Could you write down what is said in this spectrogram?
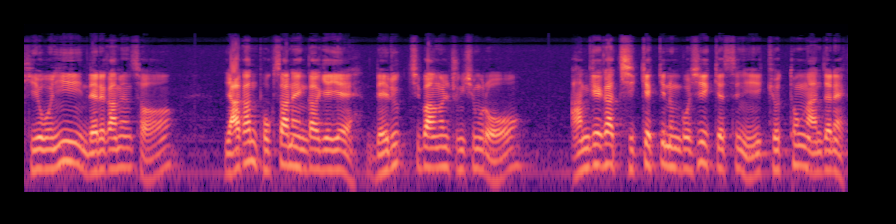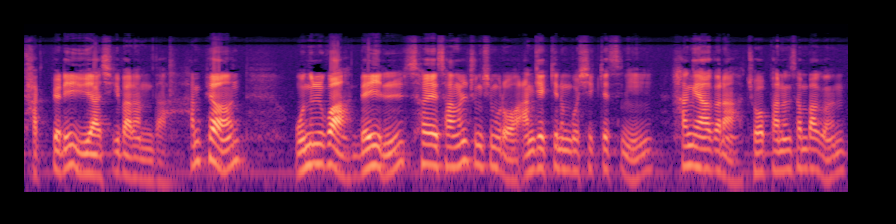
기온이 내려가면서 야간 행각에 의해 내륙 지방을 중심으로 안개가 짙게 끼는 곳이 있겠으니 교통 안전에 각별히 유의하시기 바랍니다. 한편 오늘과 내일 서해상을 중심으로 안개 끼는 곳이 있겠으니 항해하거나 조업하는 선박은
